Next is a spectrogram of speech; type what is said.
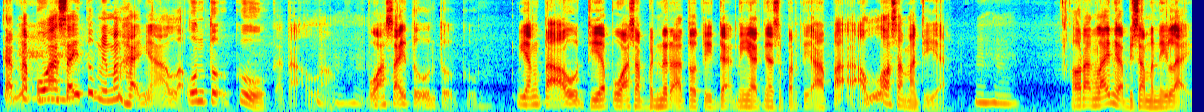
Karena puasa itu memang hanya Allah. Untukku, kata Allah. Mm-hmm. Puasa itu untukku yang tahu dia puasa benar atau tidak niatnya seperti apa Allah sama dia. Mm-hmm. Orang lain nggak bisa menilai.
